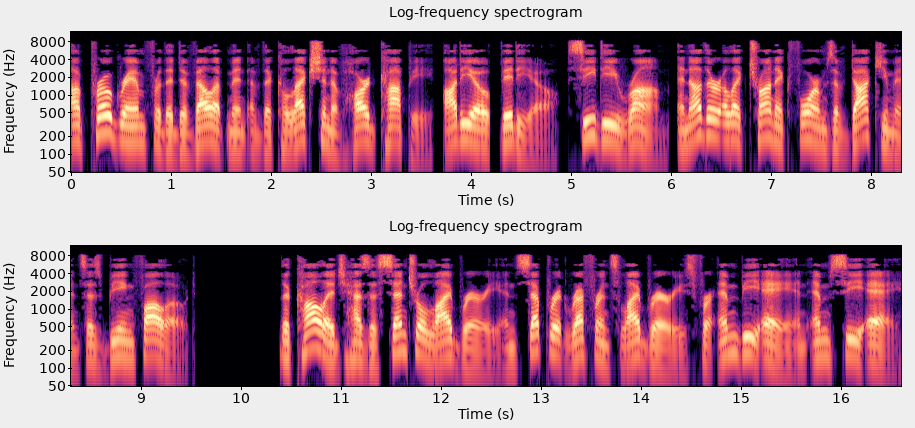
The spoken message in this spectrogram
A program for the development of the collection of hard copy, audio, video, CD-ROM, and other electronic forms of documents is being followed. The college has a central library and separate reference libraries for MBA and MCA.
